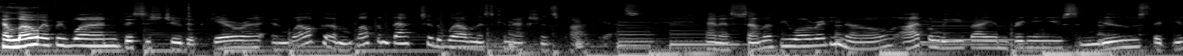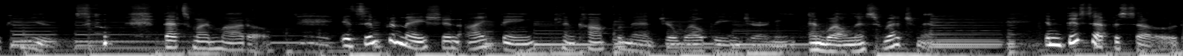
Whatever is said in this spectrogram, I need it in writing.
Hello, everyone. This is Judith Guerra, and welcome. Welcome back to the Wellness Connections podcast. And as some of you already know, I believe I am bringing you some news that you can use. That's my motto. It's information I think can complement your well being journey and wellness regimen. In this episode,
